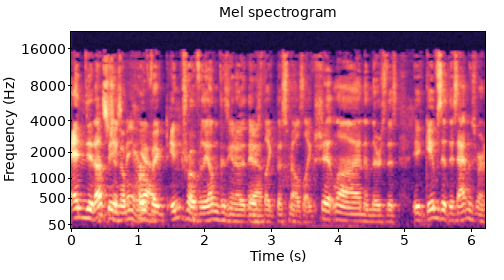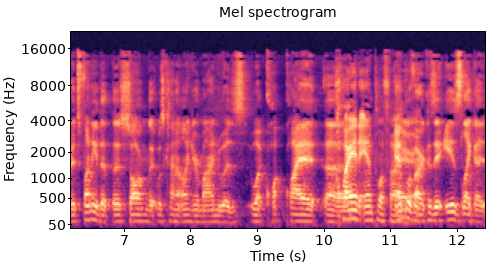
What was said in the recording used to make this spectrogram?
ended up being a me, yeah. perfect intro for the album because you know there's like the smells like shit line and there's this it gives it this atmosphere and it's funny that the song that was kind of on your mind was what Qu- quiet uh, Quiet amplifier. amplifier because it is like a,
